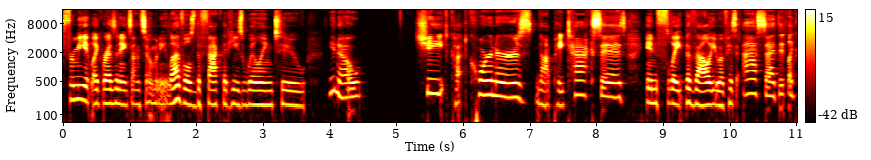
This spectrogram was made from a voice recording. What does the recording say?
for me it like resonates on so many levels. The fact that he's willing to, you know, cheat, cut corners, not pay taxes, inflate the value of his assets. It, like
